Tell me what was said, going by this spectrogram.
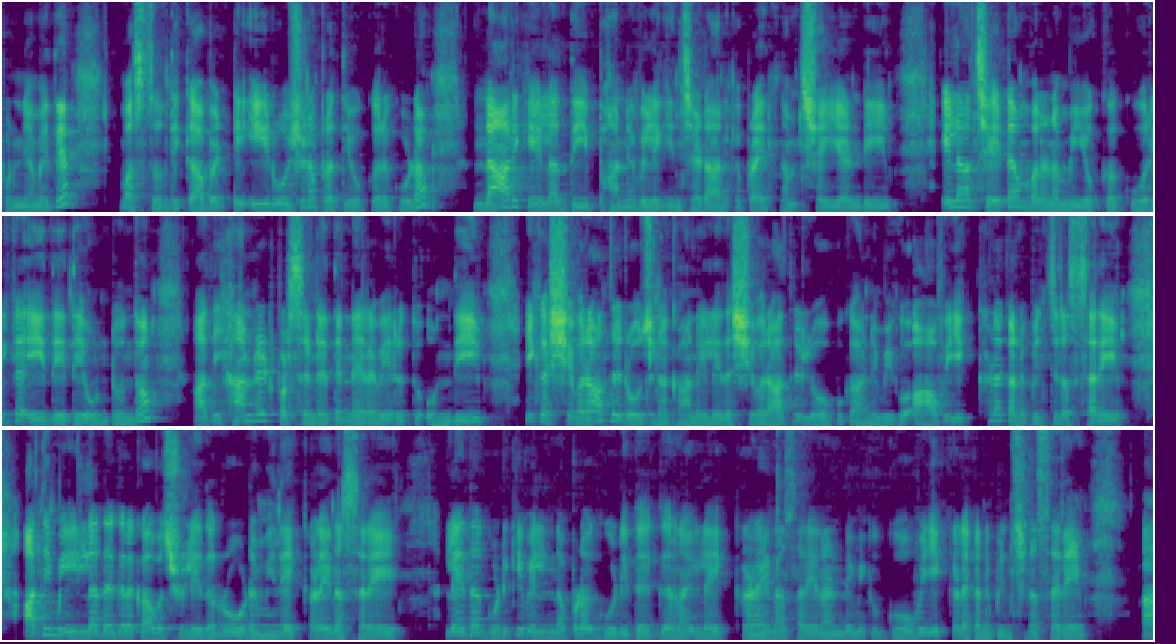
పుణ్యం అయితే వస్తుంది. కాబట్టి ఈ రోజున ప్రతి ఒక్కరు కూడా నారికేల దీపాన్ని వెలిగించడానికి ప్రయత్నం చేయండి. ఇలా చేయటం వలన మీ యొక్క కోరిక ఏదైతే ఉంటుందో అది హండ్రెడ్ పర్సెంట్ అయితే నెరవేరుతూ ఉంది. ఇక శివరాత్రి రోజున కానీ లేదా శివరాత్రి లోపు కానీ మీకు ఆవు ఎక్కడ కనిపించినా సరే అది మీ ఇళ్ళ దగ్గర కావచ్చు లేదా రోడ్డు మీద ఎక్కడైనా సరే లేదా గుడికి వెళ్ళినప్పుడు ఆ గుడి దగ్గర ఇలా ఎక్కడైనా సరేనండి మీకు గోవు ఎక్కడ కనిపించినా సరే ఆ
